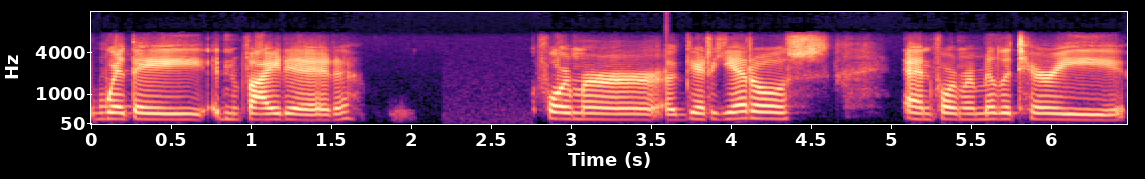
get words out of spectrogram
where they invited former guerrilleros and former military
